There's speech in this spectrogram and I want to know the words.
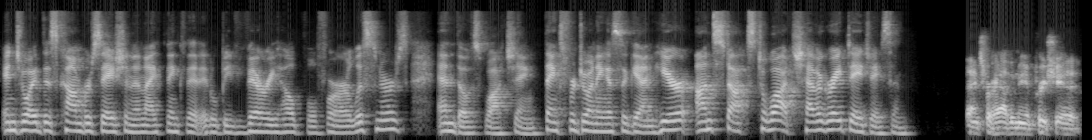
enjoyed this conversation, and I think that it'll be very helpful for our listeners and those watching. Thanks for joining us again here on Stocks to Watch. Have a great day, Jason. Thanks for having me. Appreciate it.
